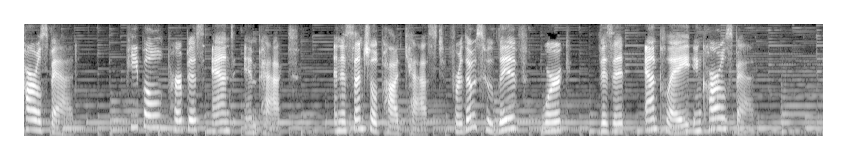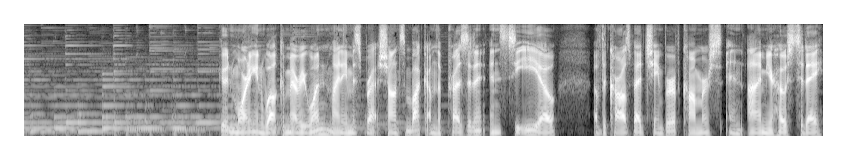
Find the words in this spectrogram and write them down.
Carlsbad People, Purpose, and Impact, an essential podcast for those who live, work, visit, and play in Carlsbad. Good morning and welcome, everyone. My name is Brett Schanzenbach. I'm the president and CEO of the Carlsbad Chamber of Commerce, and I'm your host today.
